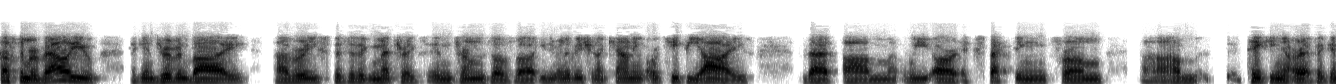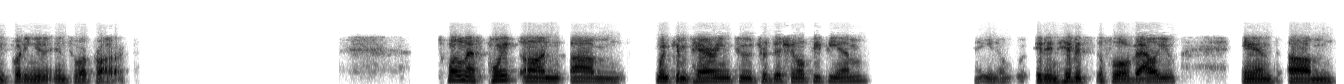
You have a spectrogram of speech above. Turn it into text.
customer value, again, driven by very specific metrics in terms of uh, either innovation accounting or KPIs that um, we are expecting from um, taking our Epic and putting it into our product. One last point on um, when comparing to traditional PPM, you know, it inhibits the flow of value, and um,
